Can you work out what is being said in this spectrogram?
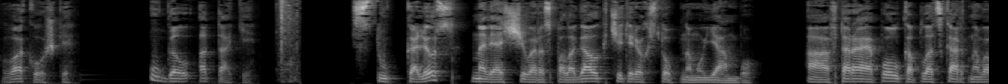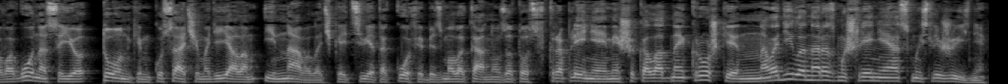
в окошке. Угол атаки. Стук колес навязчиво располагал к четырехстопному ямбу а вторая полка плацкартного вагона с ее тонким кусачим одеялом и наволочкой цвета кофе без молока, но зато с вкраплениями шоколадной крошки, наводила на размышления о смысле жизни,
